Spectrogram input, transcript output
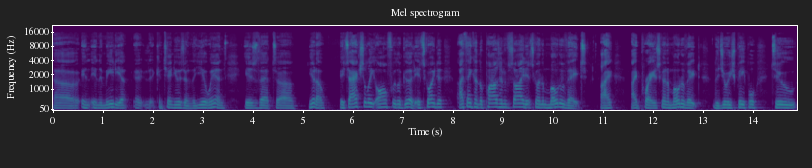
uh, in in the media uh, that continues in the UN is that uh, you know it's actually all for the good. It's going to I think on the positive side it's going to motivate. I I pray it's going to motivate the Jewish people to,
